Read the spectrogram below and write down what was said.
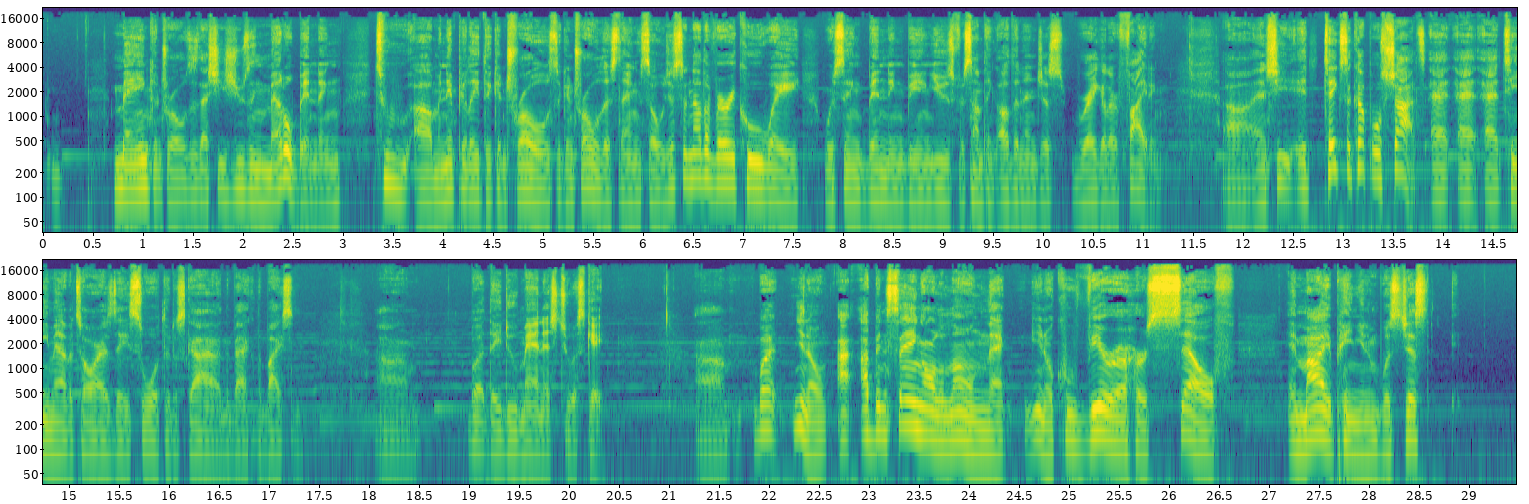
main controls is that she's using metal bending to uh, manipulate the controls to control this thing. So just another very cool way we're seeing bending being used for something other than just regular fighting. Uh, and she it takes a couple shots at, at, at Team Avatar as they soar through the sky in the back of the bison um, but they do manage to escape. Um, but you know, I, have been saying all along that you know Kuvira herself, in my opinion, was just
